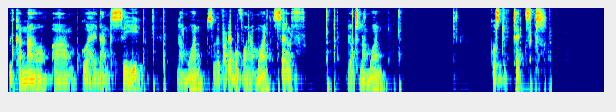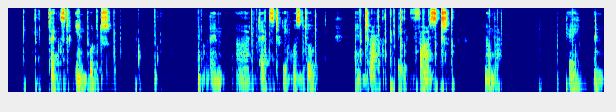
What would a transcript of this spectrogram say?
we can now um, go ahead and say num1 so the variable for num1 self dot num1 equals to text text input and then uh, text equals to enter the first number. Okay then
